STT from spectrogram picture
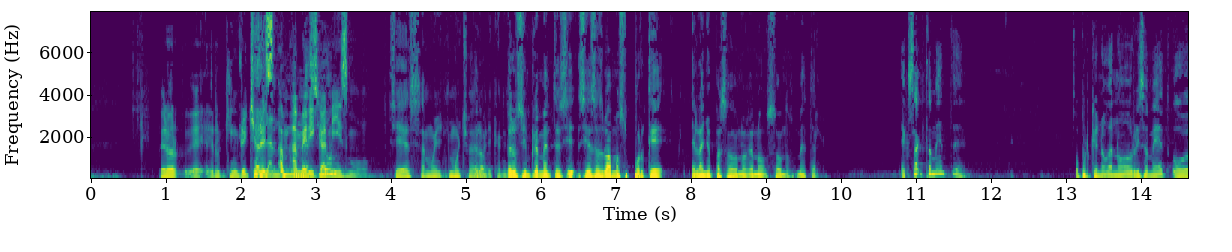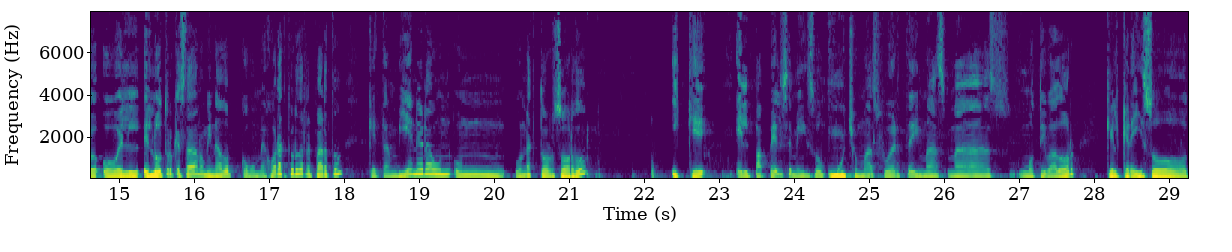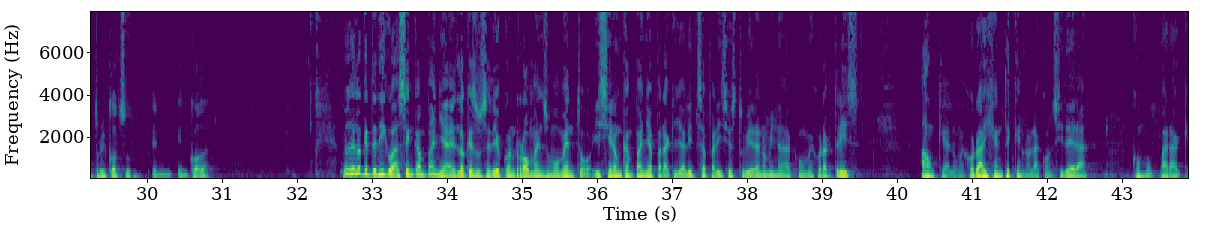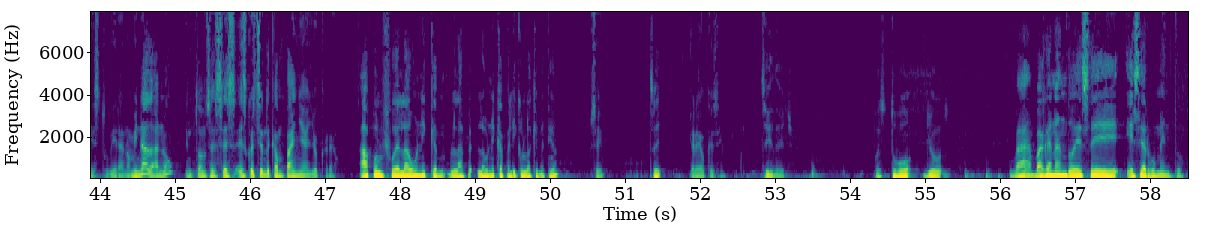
Pero eh, King Richard es nominación- americanismo. Sí, es muy, mucho de Pero, americanismo. pero simplemente, si, si esas vamos, ¿por qué el año pasado no ganó Sound of Metal? Exactamente. ¿O por qué no ganó Riz Ahmed? O, o el, el otro que estaba nominado como mejor actor de reparto, que también era un, un, un actor sordo y que el papel se me hizo mucho más fuerte y más, más motivador que el que hizo Troy Kotsur en, en Coda. Pues es lo que te digo, hacen campaña. Es lo que sucedió con Roma en su momento. Hicieron campaña para que Yalitza Aparicio estuviera nominada como mejor actriz, aunque a lo mejor hay gente que no la considera como para que estuviera nominada, ¿no? Entonces es, es cuestión de campaña, yo creo. Apple fue la única, la, la única película que metió. Sí, Sí. creo que sí. Sí, de hecho. pues tuvo yo va, va ganando ese ese argumento.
